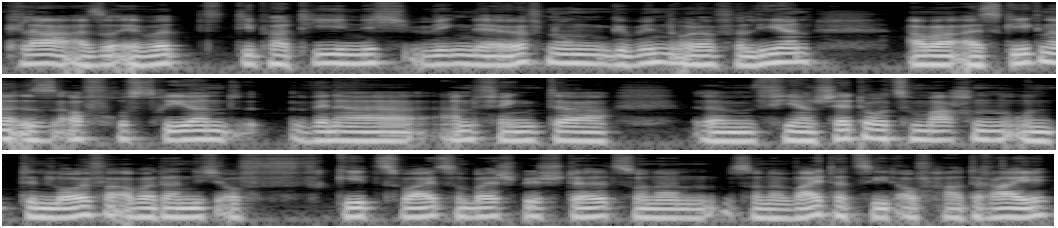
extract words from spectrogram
Klar, also er wird die Partie nicht wegen der Eröffnung gewinnen oder verlieren, aber als Gegner ist es auch frustrierend, wenn er anfängt, da ähm, Fianchetto zu machen und den Läufer aber dann nicht auf G2 zum Beispiel stellt, sondern, sondern weiterzieht auf H3.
